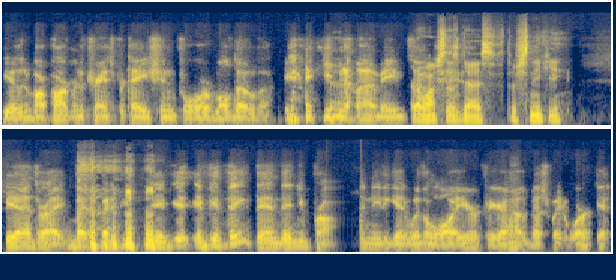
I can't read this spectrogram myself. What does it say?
you know, the Department of Transportation for Moldova. you know what I mean? So watch those guys; they're sneaky. Yeah, that's right. But but if you, if you if you think then then you probably need to get with a lawyer and figure out how the best way to work it.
